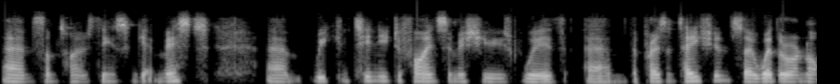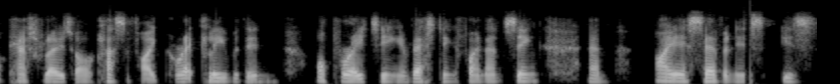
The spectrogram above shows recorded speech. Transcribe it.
Um, sometimes things can get missed. Um, we continue to find some issues with um, the presentation, so whether or not cash flows are classified correctly within operating, investing, financing. Um, IAS 7 is is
